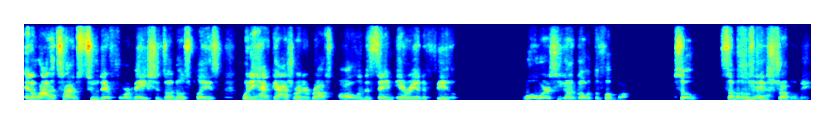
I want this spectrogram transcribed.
And a lot of times, too, their formations on those plays where they have guys running routes all in the same area of the field. Well, where's he going to go with the football? So some of those Yeah. things trouble me.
